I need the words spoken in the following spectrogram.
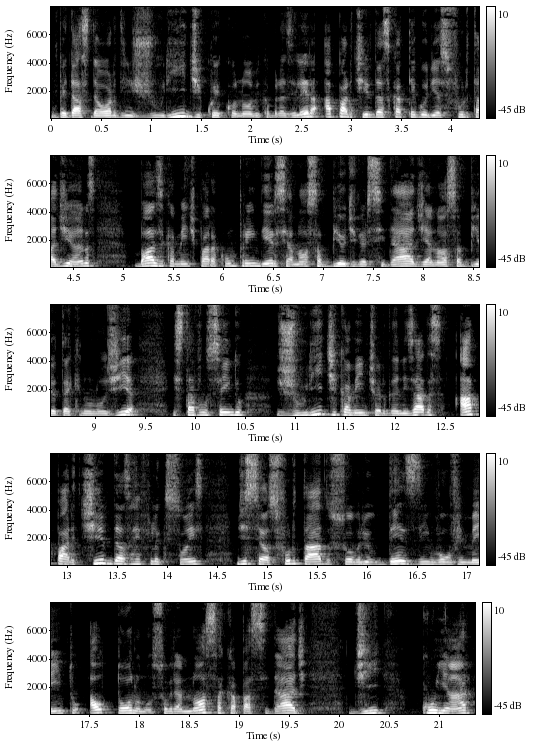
um pedaço da ordem jurídico-econômica brasileira, a partir das categorias furtadianas, basicamente para compreender se a nossa biodiversidade e a nossa biotecnologia estavam sendo juridicamente organizadas a partir das reflexões de Celso Furtado sobre o desenvolvimento autônomo, sobre a nossa capacidade de cunhar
